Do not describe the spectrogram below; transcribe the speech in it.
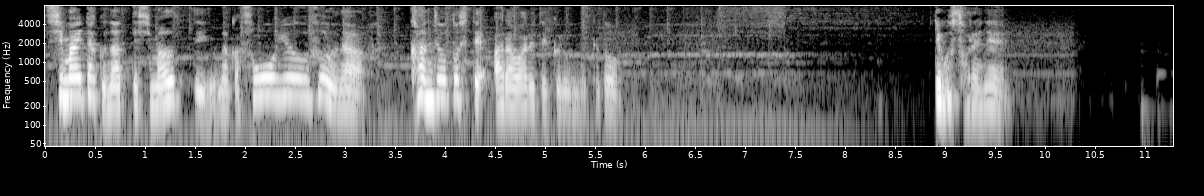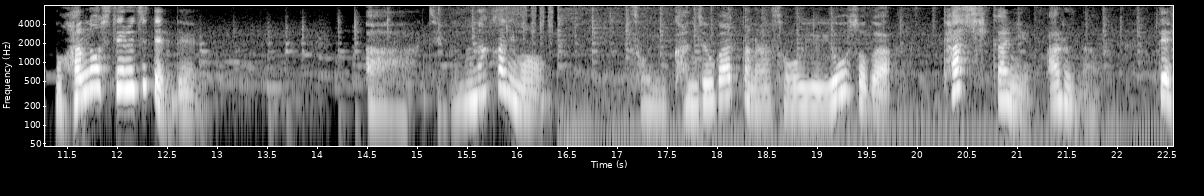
しまいたくなってしまうっていうなんかそういう風な感情として現れてくるんだけどでもそれねもう反応してる時点でああ自分の中にもそういう感情があったなそういう要素が確かにあるな。で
